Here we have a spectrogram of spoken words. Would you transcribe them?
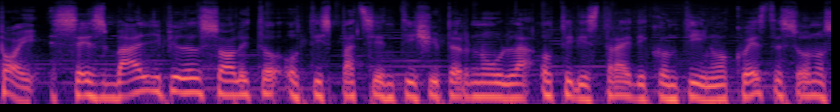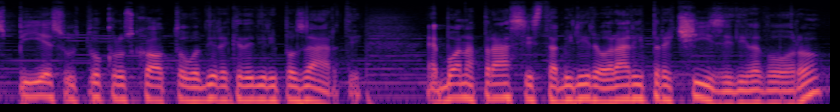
Poi, se sbagli più del solito o ti spazientisci per nulla o ti distrai di continuo, queste sono spie sul tuo cruscotto, vuol dire che devi riposarti. È buona prassi stabilire orari precisi di lavoro,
